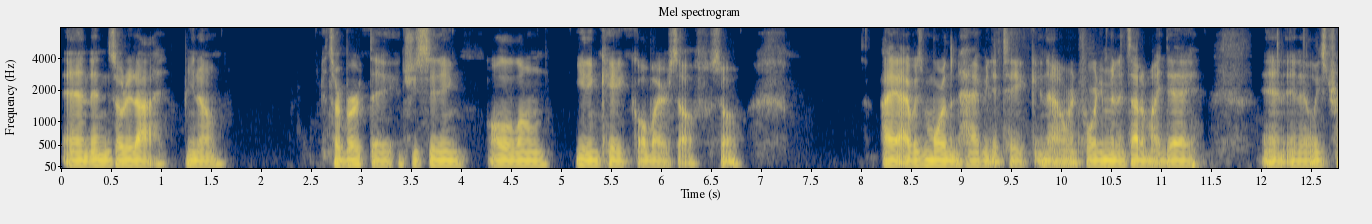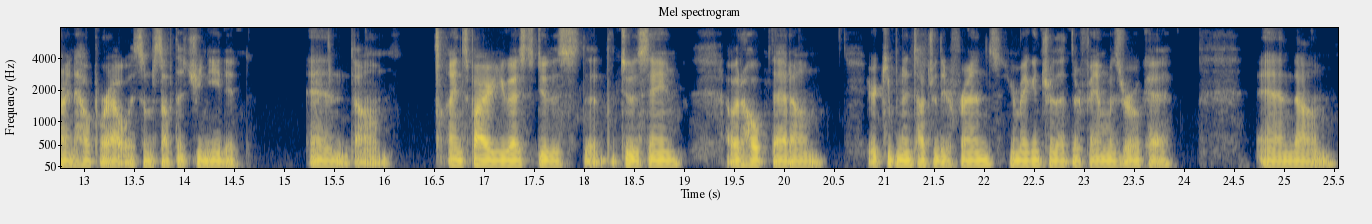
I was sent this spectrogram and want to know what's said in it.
and and so did I. You know, it's her birthday, and she's sitting all alone eating cake all by herself. So I, I was more than happy to take an hour and 40 minutes out of my day and, and at least try and help her out with some stuff that she needed. And um, I inspire you guys to do this, to do the same. I would hope that um, you're keeping in touch with your friends, you're making sure that their families are okay. And um,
